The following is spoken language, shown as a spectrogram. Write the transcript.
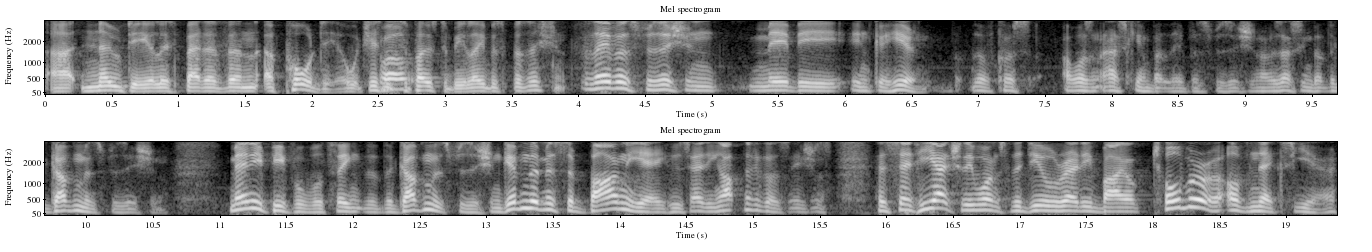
uh, no deal is better than a poor deal, which isn't well, supposed to be Labour's position. Labour's position may be incoherent. Though, of course, I wasn't asking about Labour's position. I was asking about the government's position. Many people will think that the government's position, given that Mr. Barnier, who's heading up the negotiations, has said he actually wants the deal ready by October of next year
